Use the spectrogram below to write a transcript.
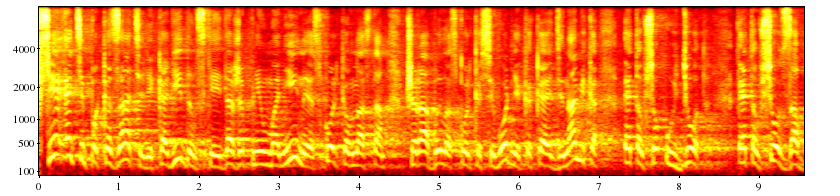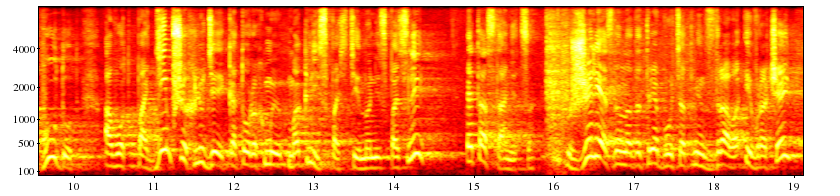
Все эти показатели, ковидовские и даже пневмонийные, сколько у нас там вчера было, сколько сегодня, какая динамика, это все уйдет, это все забудут. А вот погибших людей, которых мы могли спасти, но не спасли, это останется. Железно надо требовать от Минздрава и врачей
